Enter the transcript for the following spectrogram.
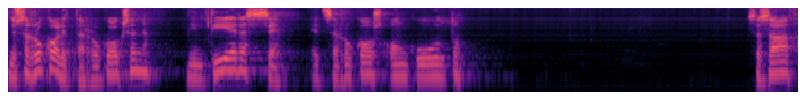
Jos sä rukoilit tämän rukouksen, niin tiedä se, että se rukous on kuultu. Sä saat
